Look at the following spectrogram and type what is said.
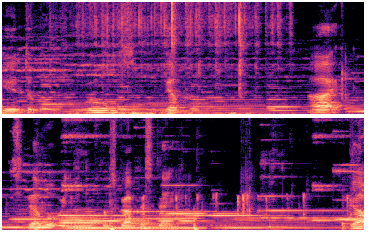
here the rules, yep. Alright, so then what we do, let's grab this thing. Go,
